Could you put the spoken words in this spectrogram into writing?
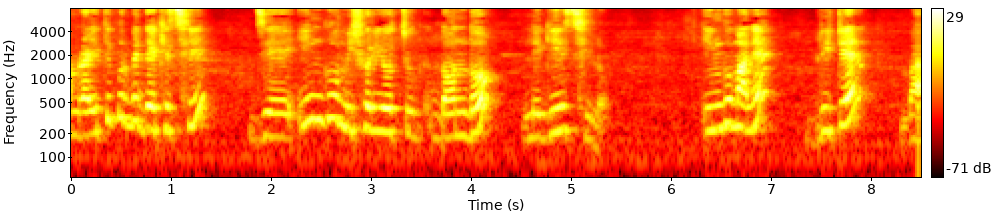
আমরা ইতিপূর্বে দেখেছি যে ইঙ্গো মিশরীয় দ্বন্দ্ব লেগিয়েছিল ইঙ্গো মানে ব্রিটেন বা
